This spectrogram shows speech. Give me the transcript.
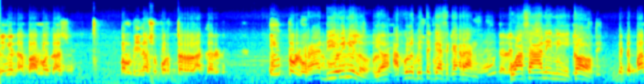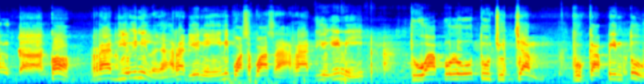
ingin apa mengkas membina supporter agar itu loh. radio ini loh ya aku lebih tegas sekarang. puasaan ini kok. kedepankan. kok radio ini loh ya radio ini ini puasa-puasa. Radio ini 27 jam buka pintu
